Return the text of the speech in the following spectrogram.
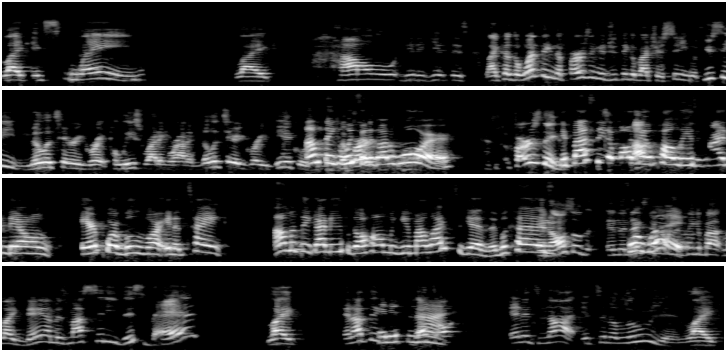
Like, explain. Like, how did it get this? Like, because the one thing, the first thing that you think about your city, if you see military grade police riding around in military grade vehicles, I'm thinking we're going to go to war. First thing, if I see the mobile I, police riding down Airport Boulevard in a tank, I'm gonna think I need to go home and get my life together because. And also, the, and the next what? thing I think about, like, damn, is my city this bad? Like, and I think and it's not. All, and it's not. It's an illusion. Like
